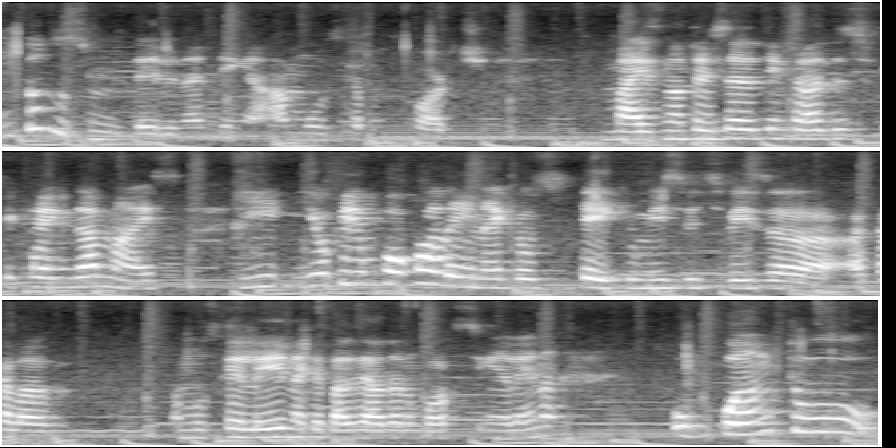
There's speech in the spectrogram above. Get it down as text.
Em todos os filmes dele, né? Tem a, a música muito forte. Mas na terceira temporada isso fica ainda mais. E, e eu queria um pouco além, né? Que eu citei que o Misfits fez a, aquela a música Helena, que é baseada no boxing Helena. O quanto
